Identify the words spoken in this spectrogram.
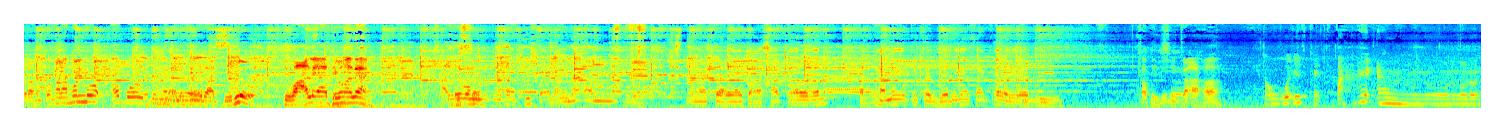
kurang pengalamanmu apa dengan yang rapi? Lho diwali ya Soalnya wong wong rabi kok enak-enakan. Mengajar acara sakral kan? Kadang perjanjiannya kan sakral ya rabi. Kabeh ini nikah ah cowok itu kayak tahe ngono-ngono.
